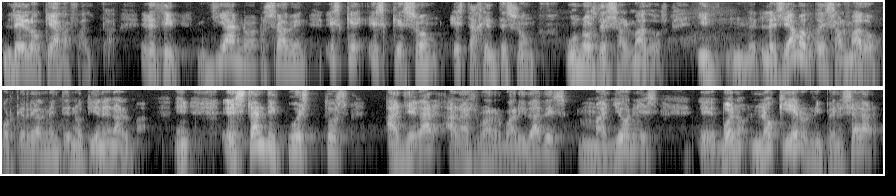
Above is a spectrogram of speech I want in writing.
de lo que haga falta. Es decir, ya no saben, es que, es que son, esta gente son unos desalmados. Y les llamo desalmados porque realmente no tienen alma. ¿eh? Están dispuestos a llegar a las barbaridades mayores. Eh, bueno, no quiero ni pensar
